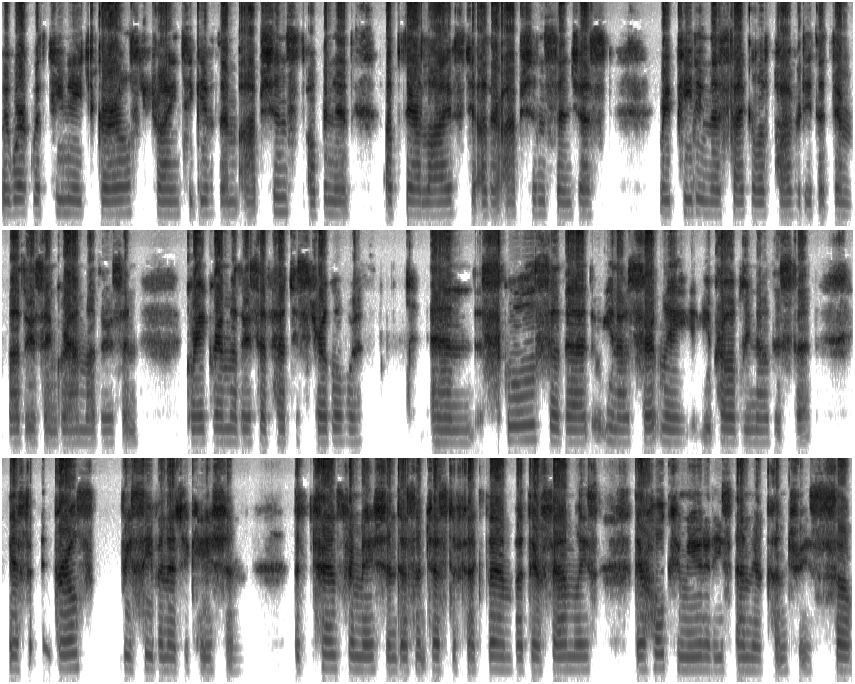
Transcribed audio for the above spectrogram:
We work with teenage girls trying to give them options, open it up their lives to other options than just repeating the cycle of poverty that their mothers and grandmothers and great grandmothers have had to struggle with. And schools so that, you know, certainly you probably know this, that if girls receive an education, the transformation doesn't just affect them, but their families, their whole communities, and their countries. So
